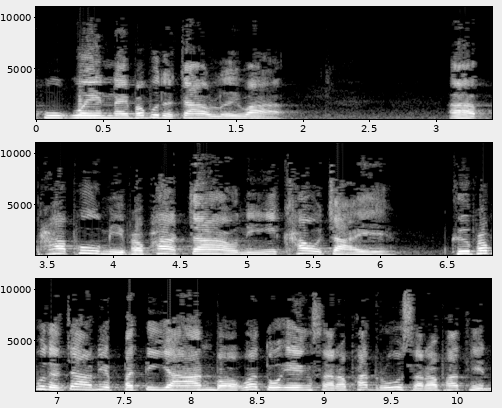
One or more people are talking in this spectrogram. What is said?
ผูกเวรในพระพุทธเจ้าเลยว่าพระผู้มีพระภาคเจ้านี้เข้าใจ คือพระพุทธเจ้าเนี่ยปฏิญาณบอกว่าตัวเองสารพัดรู้สารพัดเห็น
